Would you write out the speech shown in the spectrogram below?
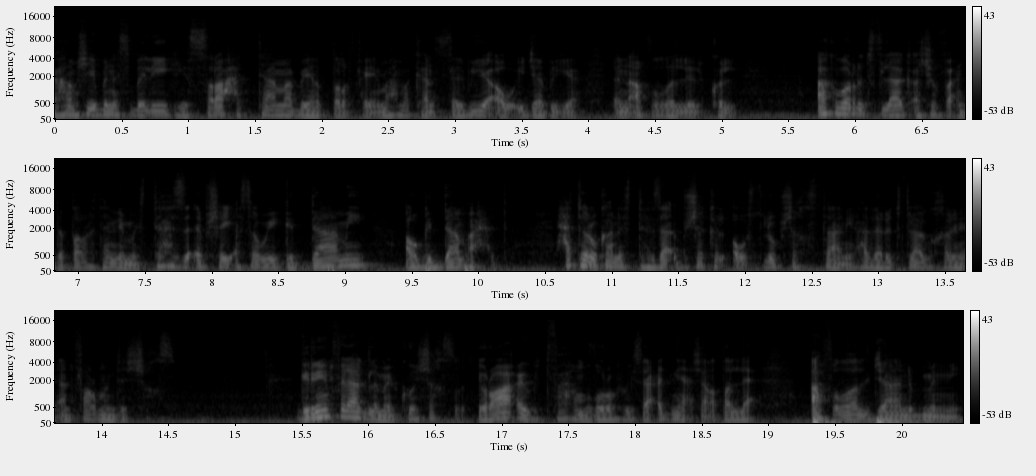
أهم شيء بالنسبة لي هي الصراحة التامة بين الطرفين مهما كانت سلبية أو إيجابية لأن أفضل للكل. أكبر red flag أشوفه عند الطرف الثاني لما يستهزئ بشيء أسويه قدامي أو قدام أحد. حتى لو كان استهزاء بشكل أو أسلوب شخص ثاني هذا red flag وخليني انفر من ذا الشخص. green flag لما يكون شخص يراعي ويتفهم ظروفي ويساعدني عشان أطلع أفضل جانب مني.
